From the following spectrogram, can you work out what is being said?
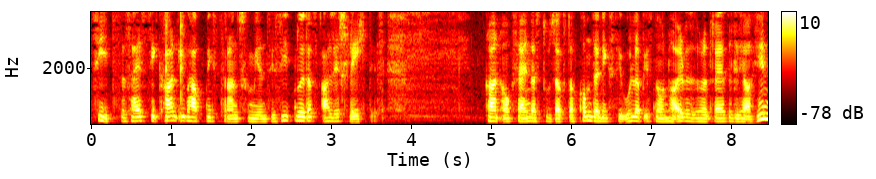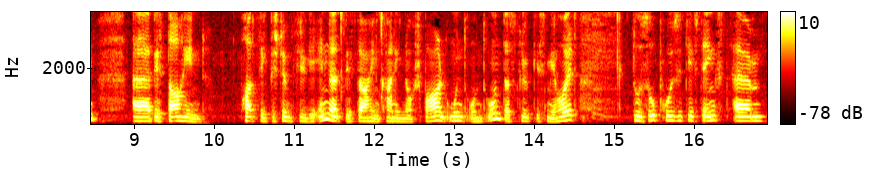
zieht. Das heißt, sie kann überhaupt nichts transformieren. Sie sieht nur, dass alles schlecht ist. Kann auch sein, dass du sagst, ach komm, der nächste Urlaub ist noch ein halbes oder dreiviertel Jahr hin. Äh, bis dahin hat sich bestimmt viel geändert. Bis dahin kann ich noch sparen und, und, und. Das Glück ist mir hold. Du so positiv denkst, ähm,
